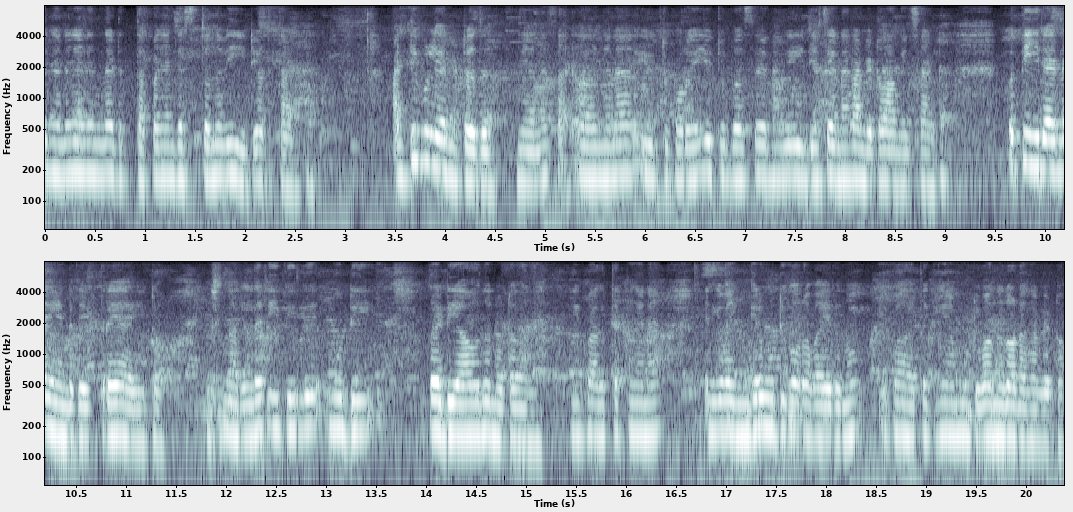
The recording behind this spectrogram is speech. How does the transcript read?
ഇങ്ങനെ ഞാൻ ഇന്ന് എടുത്തപ്പോൾ ഞാൻ ജസ്റ്റ് ഒന്ന് വീഡിയോ എടുത്താണ് അടിപൊളിയാണ് കേട്ടോ ഇത്. ഞാൻ ഇങ്ങനെ യൂട്യൂബ് കുറേ യൂട്യൂബേഴ്സ് ഇങ്ങനെ വീഡിയോ ചെയ്യണ കണ്ടിട്ട് വാങ്ങിച്ചാണ് ഇപ്പോൾ തീരാനായി എന്റെത് ഇത്രയായി കേട്ടോ പക്ഷെ നല്ല രീതിയിൽ മുടി റെഡിയാവുന്നുണ്ട് കേട്ടോ ഈ ഭാഗത്തൊക്കെ ഇങ്ങനെ എനിക്ക് ഭയങ്കര മുടി കുറവായിരുന്നു. ഈ ഭാഗത്തൊക്കെ ഇങ്ങനെ മുടി വന്ന് തുടങ്ങണ്ട കേട്ടോ.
